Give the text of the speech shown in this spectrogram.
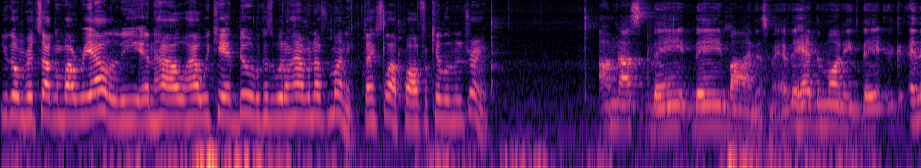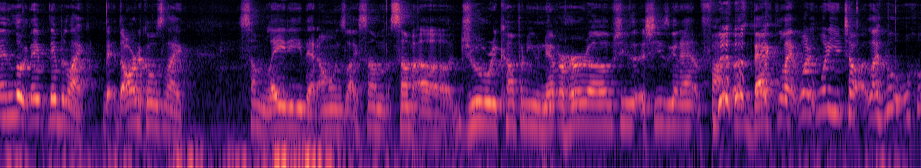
You come up here talking about reality and how how we can't do it because we don't have enough money. Thanks a lot, Paul, for killing the dream. I'm not. They ain't. They ain't buying this, man. If they had the money, they. And then look, they they be like the, the article's like some lady that owns like some some uh, jewelry company you never heard of. She's she's gonna find back. Like what what are you talking? Like who, who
